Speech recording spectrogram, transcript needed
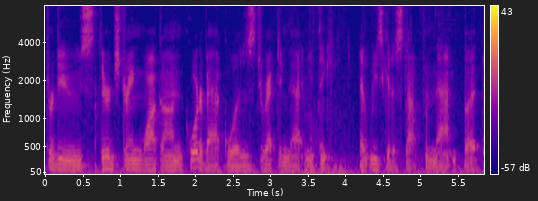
Purdue's third string walk on quarterback was directing that, and you'd think at least get a stop from that. But,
